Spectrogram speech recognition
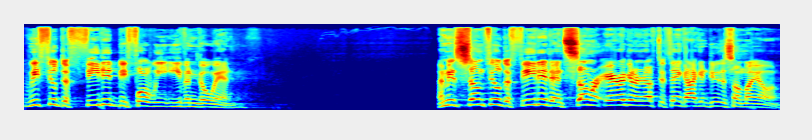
we feel defeated before we even go in. I mean, some feel defeated and some are arrogant enough to think I can do this on my own.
